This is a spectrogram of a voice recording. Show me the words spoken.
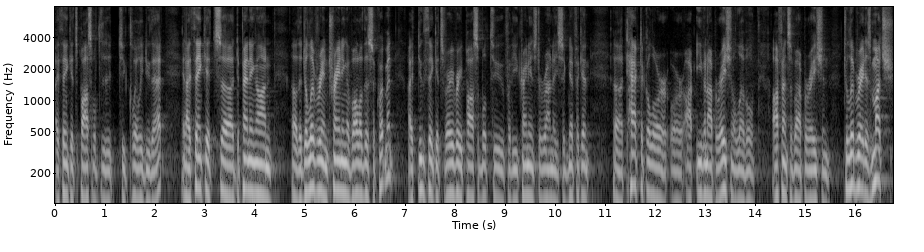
I think it's possible to, to clearly do that. And I think it's uh, depending on uh, the delivery and training of all of this equipment. I do think it's very, very possible to, for the Ukrainians to run a significant uh, tactical or, or op- even operational level offensive operation to liberate as much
